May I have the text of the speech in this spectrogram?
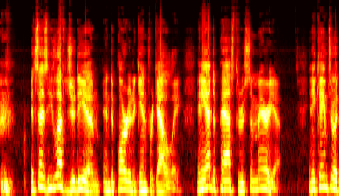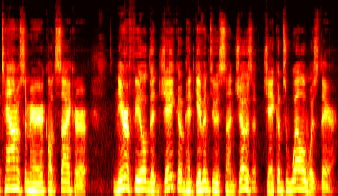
it says he left Judea and, and, departed again for Galilee, and he had to pass through Samaria. And he came to a town of Samaria called Sychar, near a field that Jacob had given to his son Joseph. Jacob's well was there.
